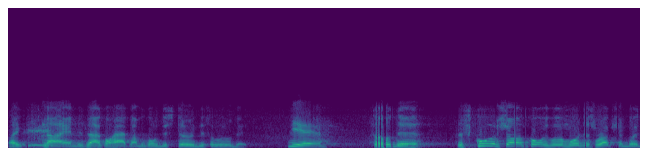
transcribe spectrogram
Like, nah, and it's not going to happen. I'm going to disturb this a little bit. yeah. So the the school of Sean Combs is a little more disruption, but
